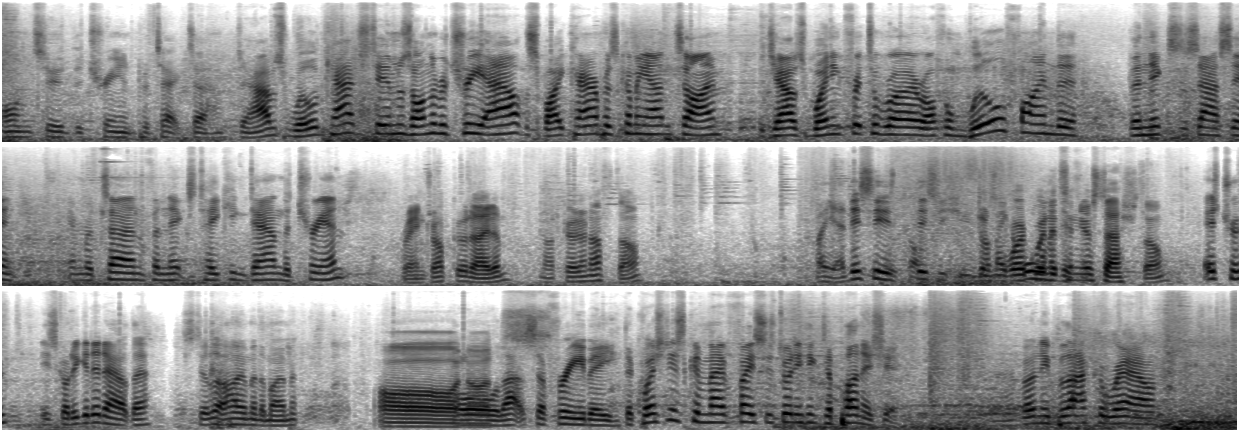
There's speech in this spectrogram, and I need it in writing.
onto the Treant Protector. Jabs will catch Tims on the retreat out. The Spike Carapace coming out in time. The Jabs waiting for it to wear off and will find the, the Nyx Assassin in return for Nyx taking down the Treant. Raindrop, good item. Not good enough, though. But yeah, this is this is huge. Doesn't work when it's in your stash, though. It's true. He's got to get it out there. Still at home at the moment. Oh, no. Oh, that's a freebie. The question is, can Mad Faces do anything to punish it? If only Black around. The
